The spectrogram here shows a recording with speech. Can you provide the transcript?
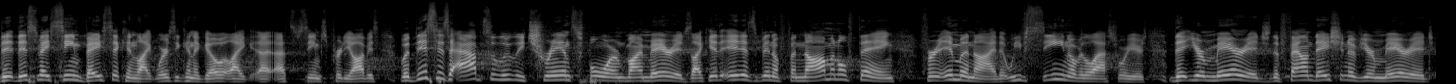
th- this may seem basic and like, where's he gonna go? Like, that, that, seems pretty obvious. But this has absolutely transformed my marriage. Like, it, it has been a phenomenal thing for Em and I that we've seen over the last four years. That your marriage, the foundation of your marriage,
